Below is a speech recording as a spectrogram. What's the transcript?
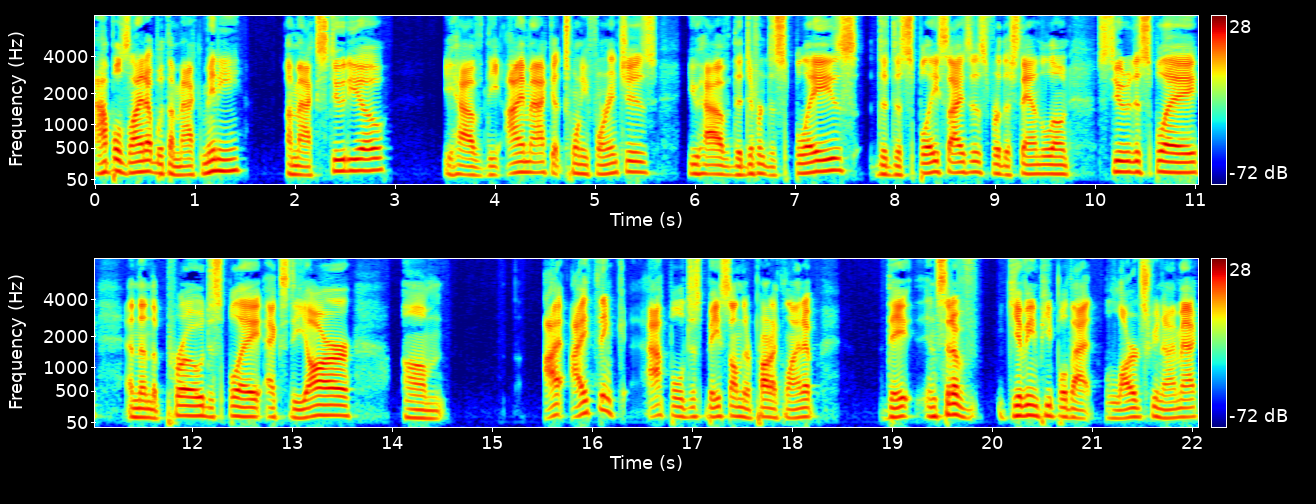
Apple's lineup with a Mac Mini, a Mac Studio, you have the iMac at 24 inches, you have the different displays, the display sizes for the standalone studio display, and then the Pro display XDR. Um, I I think Apple just based on their product lineup, they instead of giving people that large screen iMac,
